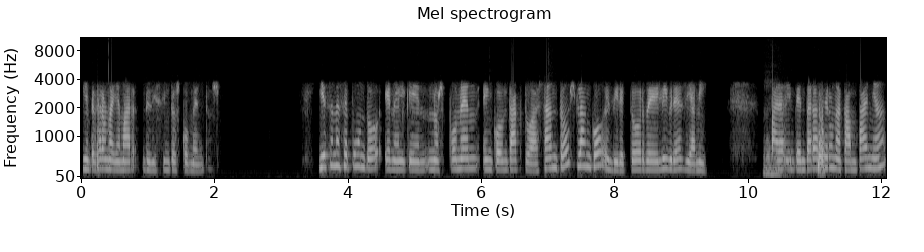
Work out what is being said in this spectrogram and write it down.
Y empezaron a llamar de distintos conventos. Y es en ese punto en el que nos ponen en contacto a Santos Blanco, el director de Libres, y a mí, para intentar hacer una campaña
